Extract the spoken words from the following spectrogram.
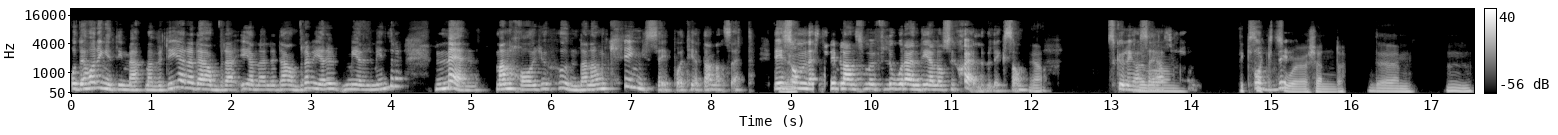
Och det har ingenting med att man värderar det andra, ena eller det andra mer, mer eller mindre. Men man har ju hundarna omkring sig på ett helt annat sätt. Det är Ja. som nästan ibland som att förlora en del av sig själv, liksom, Ja, skulle jag säga. exakt Och det- så jag kände. Det, mm,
